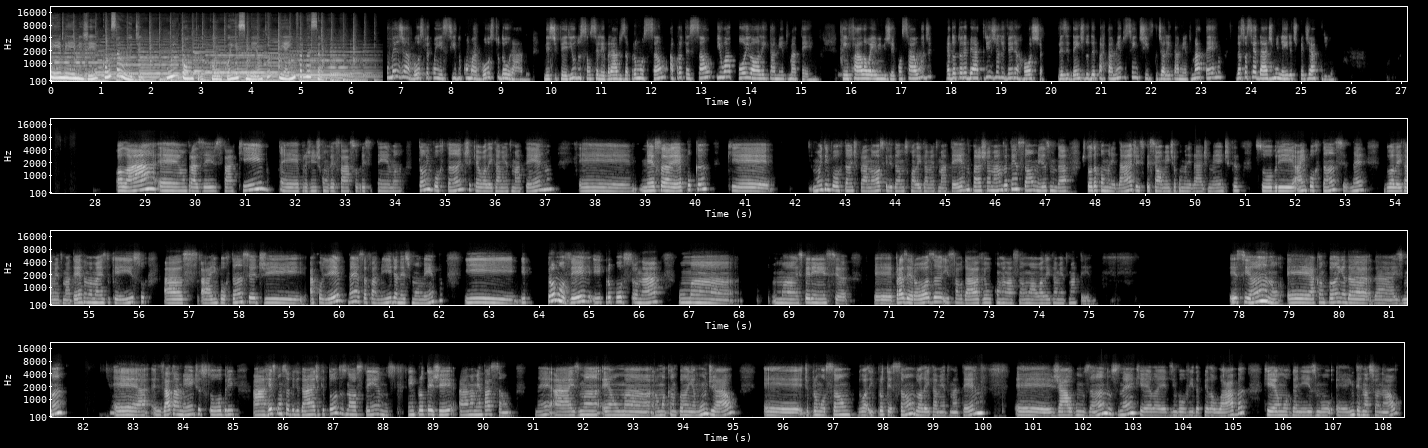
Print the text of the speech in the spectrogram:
AMMG com Saúde. Um encontro com o conhecimento e a informação. O mês de agosto é conhecido como Agosto Dourado. Neste período são celebrados a promoção, a proteção e o apoio ao aleitamento materno. Quem fala ao AMMG com Saúde é a doutora Beatriz de Oliveira Rocha, presidente do Departamento Científico de Aleitamento Materno da Sociedade Mineira de Pediatria. Olá, é um prazer estar aqui é, para a gente conversar sobre esse tema tão importante que é o aleitamento materno, é, nessa época que é muito importante para nós que lidamos com aleitamento materno, para chamarmos a atenção mesmo da, de toda a comunidade, especialmente a comunidade médica, sobre a importância né, do aleitamento materno, mas mais do que isso, as, a importância de acolher né, essa família neste momento e, e promover e proporcionar uma, uma experiência é, prazerosa e saudável com relação ao aleitamento materno. Esse ano, é, a campanha da, da SMAN é exatamente sobre a responsabilidade que todos nós temos em proteger a amamentação. Né? A SMAN é uma, é uma campanha mundial é, de promoção do, e proteção do aleitamento materno, é, já há alguns anos, né, que ela é desenvolvida pela UABA, que é um organismo é, internacional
